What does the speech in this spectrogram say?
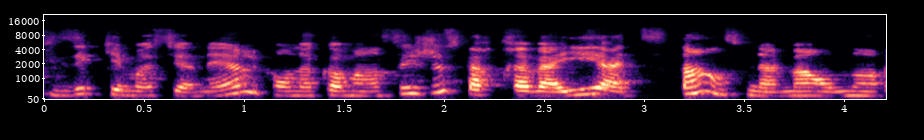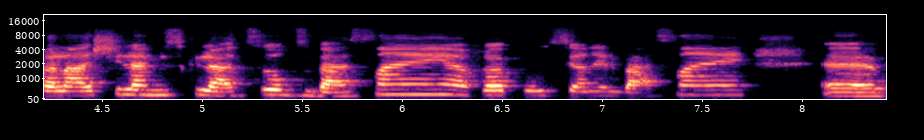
physique qu'émotionnel, qu'on a commencé juste par travailler à distance finalement. On a relâché la musculature du bassin, repositionné le bassin, euh,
